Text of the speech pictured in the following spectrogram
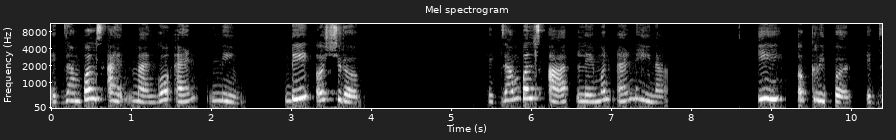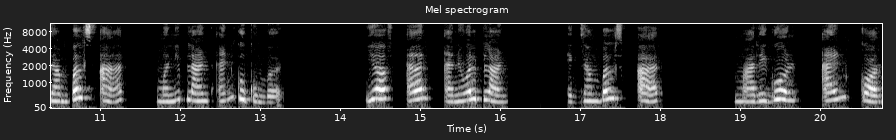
examples आहेत mango and neem D a shrub examples are lemon and henna E a creeper examples are money plant and cucumber of An annual plant. Examples are marigold and corn.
